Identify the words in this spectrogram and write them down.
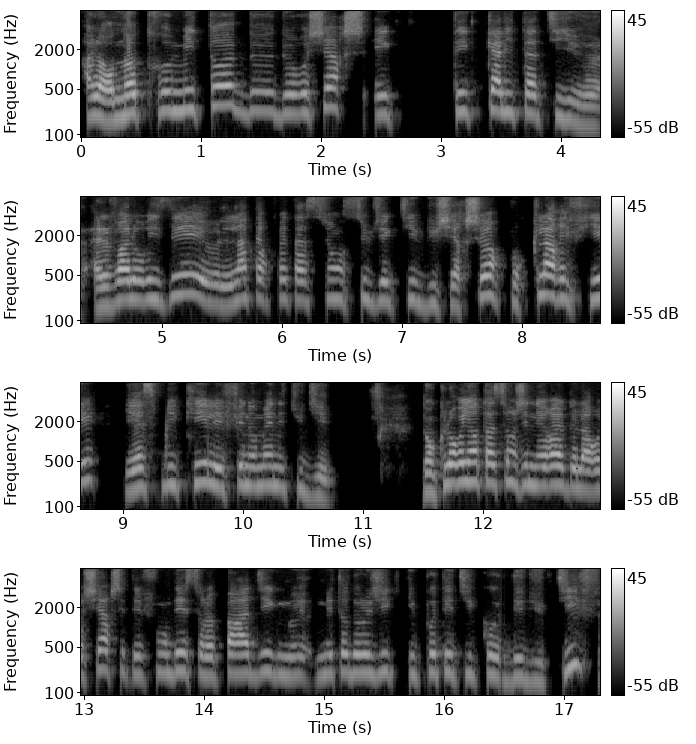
Alors, notre méthode de recherche est qualitative. Elle valorisait euh, l'interprétation subjective du chercheur pour clarifier et expliquer les phénomènes étudiés. Donc, l'orientation générale de la recherche était fondée sur le paradigme méthodologique hypothético-déductif.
